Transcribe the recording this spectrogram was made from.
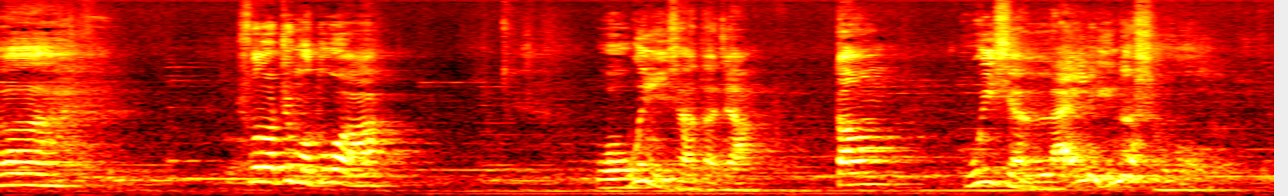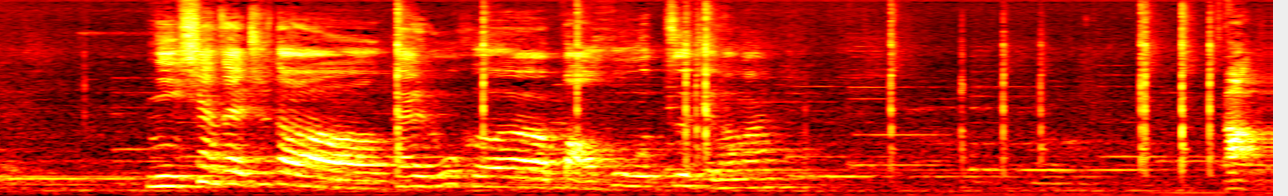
呃，说到这么多啊，我问一下大家，当危险来临的时候，你现在知道该如何保护自己了吗？啊，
